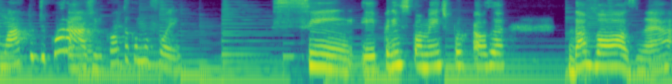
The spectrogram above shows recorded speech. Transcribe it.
Um ato de coragem. Conta como foi. Sim, e principalmente por causa da voz, né?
